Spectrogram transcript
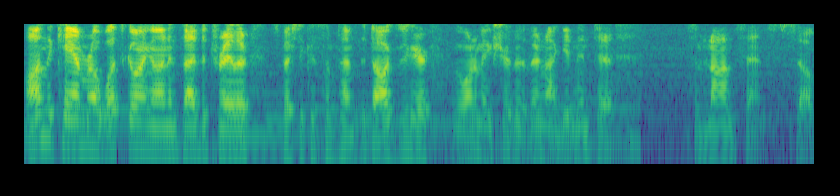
on the camera what's going on inside the trailer, especially because sometimes the dogs are here. We want to make sure that they're not getting into some nonsense. So,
